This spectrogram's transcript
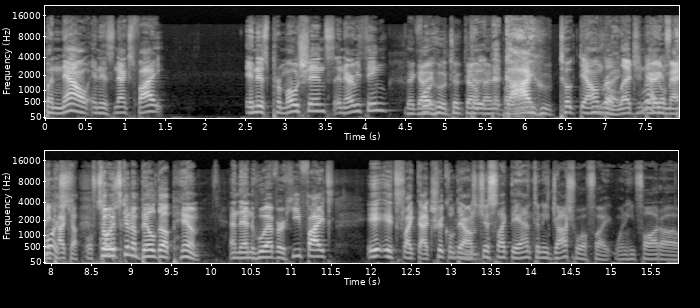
But now in his next fight, in his promotions and everything, The guy for- who took down the, Manny the Pacquiao. guy who took down the legendary Right, Manny course, Pacquiao. of So course. it's gonna build up him, and then whoever he fights, it, it's like that trickle down. It's just like the Anthony Joshua fight when he fought uh,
